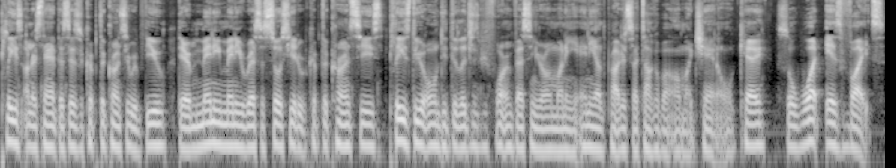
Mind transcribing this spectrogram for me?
Please understand this is a cryptocurrency review. There are many, many risks associated with cryptocurrencies. Please do your own due diligence before investing your own money in any other projects I talk about on my channel, okay? So what is Vites?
